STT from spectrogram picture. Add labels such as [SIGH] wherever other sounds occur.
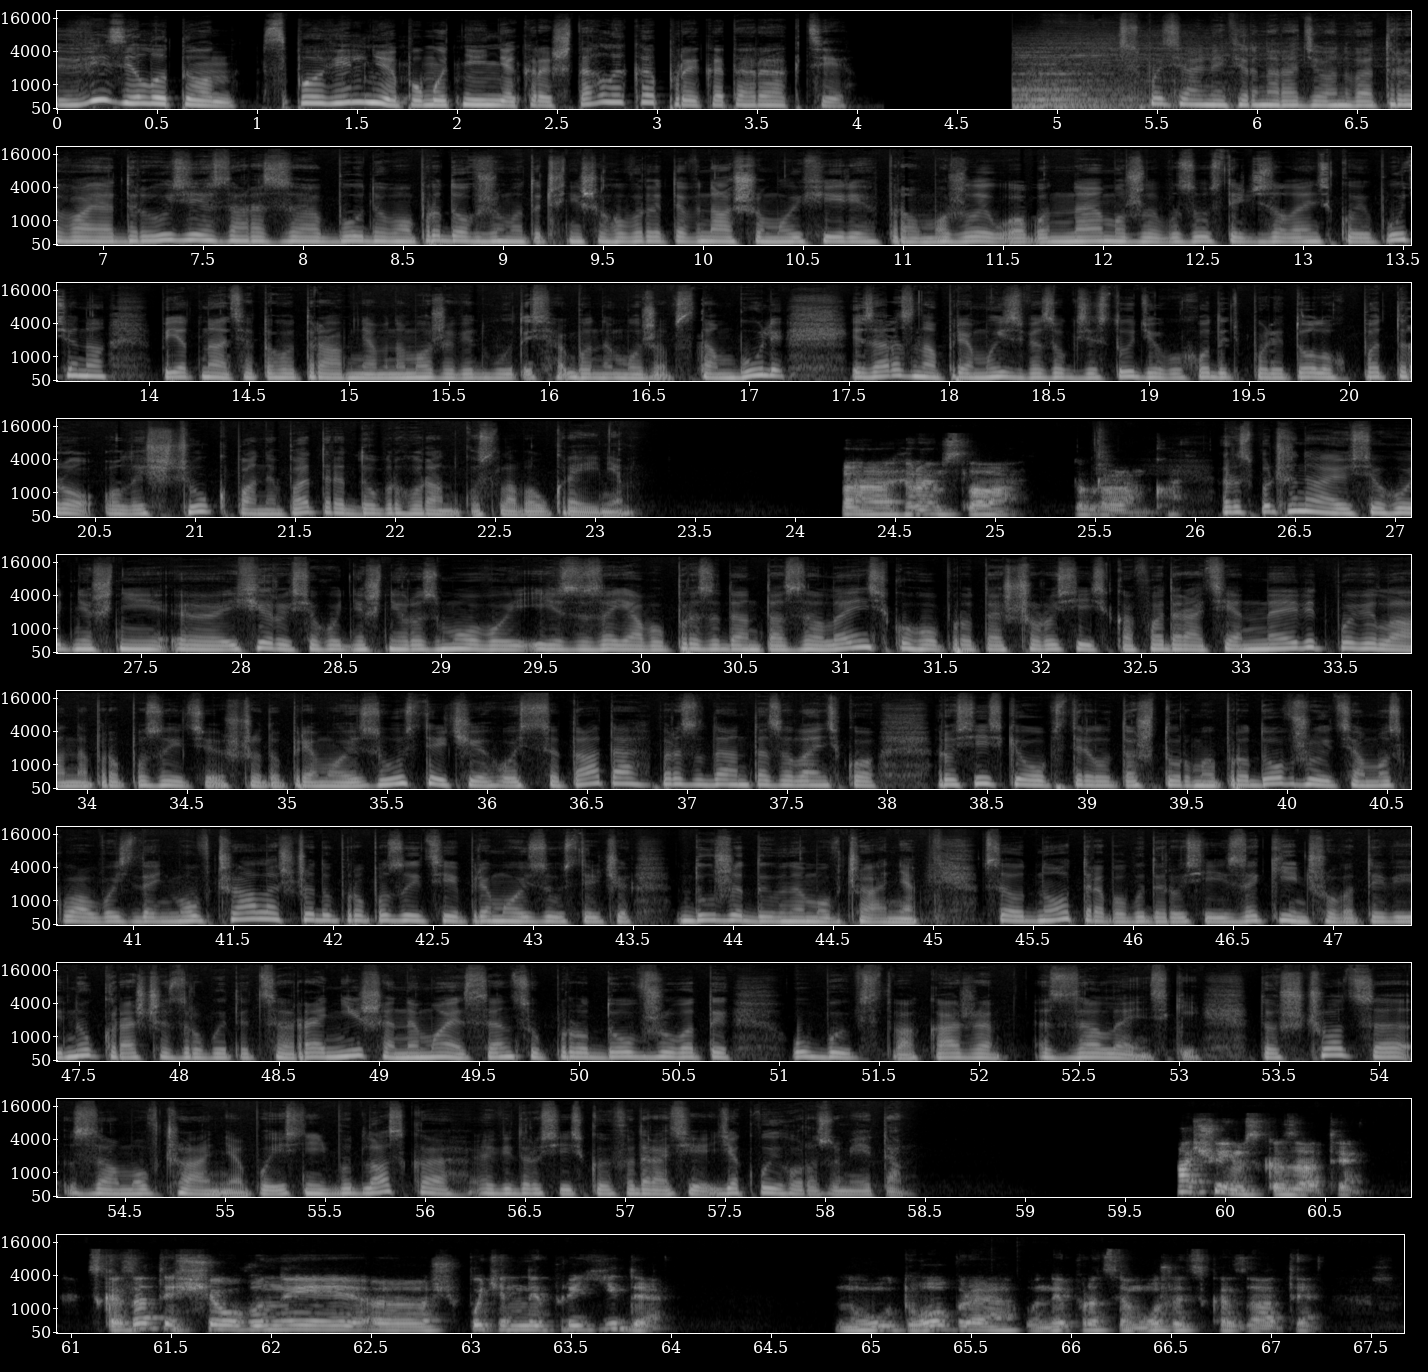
Візілотон сповільнює помутніння кришталика при катаракті. Спеціальний ефір на радіо НВ триває, друзі. Зараз е, будемо продовжимо точніше говорити в нашому ефірі про можливу або неможливу зустріч Зеленського і Путіна 15 травня. Вона може відбутися або не може в Стамбулі. І зараз на прямий зв'язок зі студією виходить політолог Петро Олещук. Пане Петре, доброго ранку. Слава Україні. Героям слава, доброго ранку. Розпочинаю сьогоднішні е, ефіри, сьогоднішні розмови із заяви президента Зеленського про те, що Російська Федерація не відповіла на пропозицію щодо прямої зустрічі. Ось цитата президента Зеленського: російські обстріли та штурми продовжуються. Москва весь день мовчала щодо пропозиції прямої зустрічі. Дуже дивне мовчання. Все одно треба буде Росії закінчувати війну. Краще зробити це раніше. Немає сенсу продовжувати убивства, каже Зеленський. То що це за мовчання? Поясніть, будь ласка, від Російської Федерації, як ви його розумієте? А що їм сказати? Сказати, що вони е, що Путін не приїде. Ну добре, вони про це можуть сказати,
